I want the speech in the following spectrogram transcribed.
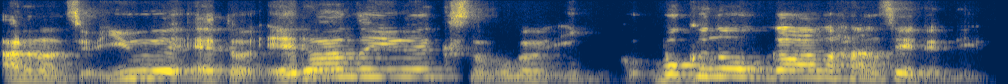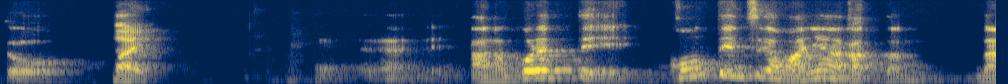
あれなんですよ、U えっと、L&UX の僕の僕の側の反省点で言うと、はい、あのこれってコンテンツが間に合わなかったんだ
